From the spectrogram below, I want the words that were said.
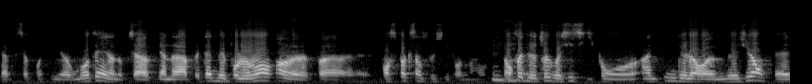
Ça, ça continue à augmenter. Hein, donc, ça viendra peut-être, mais pour le moment, euh, pas, je pense pas que c'est un souci pour le moment. Okay. En fait, le truc aussi, c'est qu'ils font un, une de leurs mesures euh,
